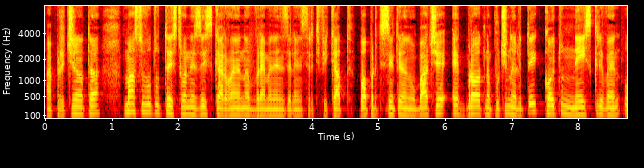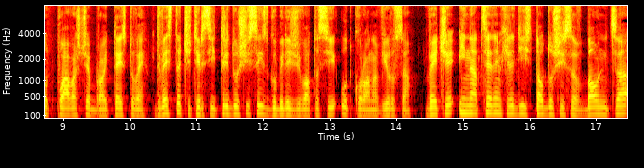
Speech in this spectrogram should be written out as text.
а причината – масовото тестване за изкарване на временен зелен сертификат. По-притеснителен обаче е броят на починалите, който не е изкривен от плаващия брой тестове. 243 души са изгубили живота си от коронавируса. Вече и над 7100 души са в болница,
